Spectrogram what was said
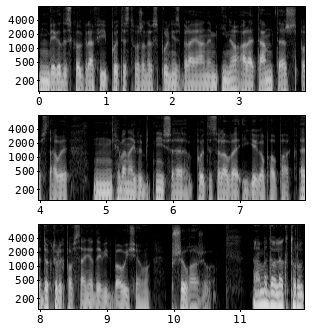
w jego dyskografii płyty stworzone wspólnie z Brianem Ino, ale tam też powstały hmm, chyba najwybitniejsze płyty solowe Iggy'ego Popa, e, do których powstania David Bowie się przyłożył. No, a my do lektur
